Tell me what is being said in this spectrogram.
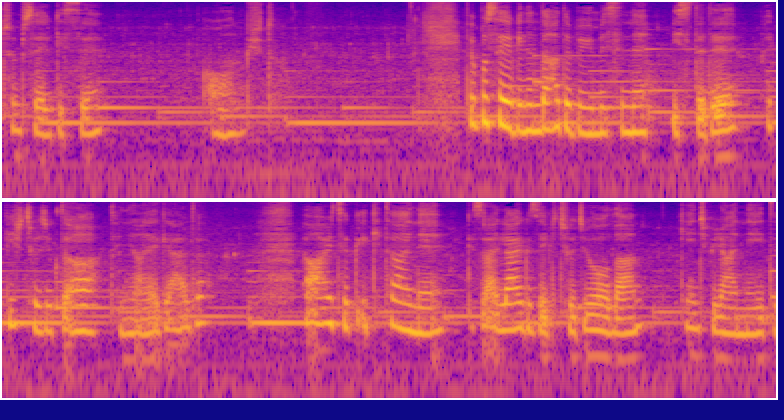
tüm sevgisi o olmuştu. Ve bu sevginin daha da büyümesini istedi ve bir çocuk daha dünyaya geldi. Ve artık iki tane güzeller güzeli çocuğu olan genç bir anneydi.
